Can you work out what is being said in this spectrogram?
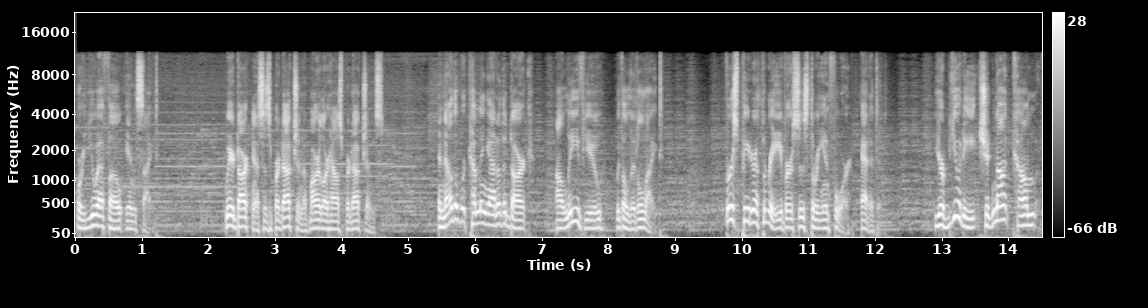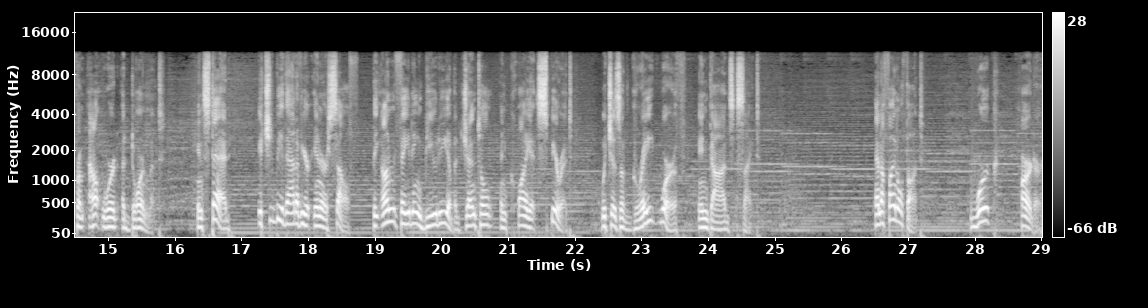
for UFO Insight. Weird Darkness is a production of Marlar House Productions. And now that we're coming out of the dark, I'll leave you with a little light. 1 Peter 3 verses 3 and 4, edited. Your beauty should not come from outward adornment. Instead, it should be that of your inner self, the unfading beauty of a gentle and quiet spirit, which is of great worth in God's sight. And a final thought. Work harder,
